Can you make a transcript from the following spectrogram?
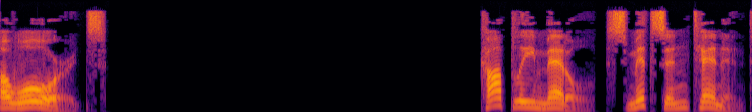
Awards. Copley Medal, Smithson Tennant.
